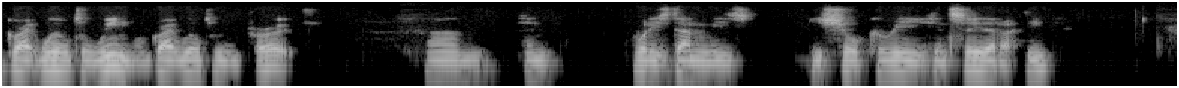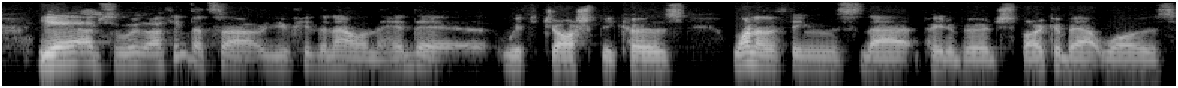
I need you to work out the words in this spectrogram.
great will to win or great will to improve. Um, and what he's done in his, his short career, you can see that. I think. Yeah, absolutely. I think that's uh, you've hit the nail on the head there with Josh because one of the things that Peter Burge spoke about was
